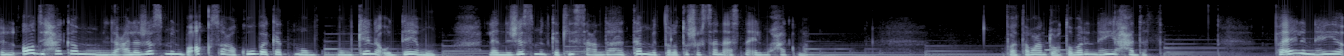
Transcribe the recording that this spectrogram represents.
القاضي حكم على جاسمين بأقصى عقوبة كانت ممكنة قدامه لأن جاسمين كانت لسه عندها تم 13 سنة أثناء المحاكمة. فطبعا تعتبر إن هي حدث. فقال إن هي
